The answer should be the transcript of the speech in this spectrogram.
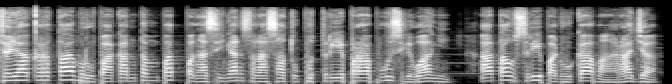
Jayakerta merupakan tempat pengasingan salah satu putri Prabu Siliwangi atau Sri Paduka Maharaja.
